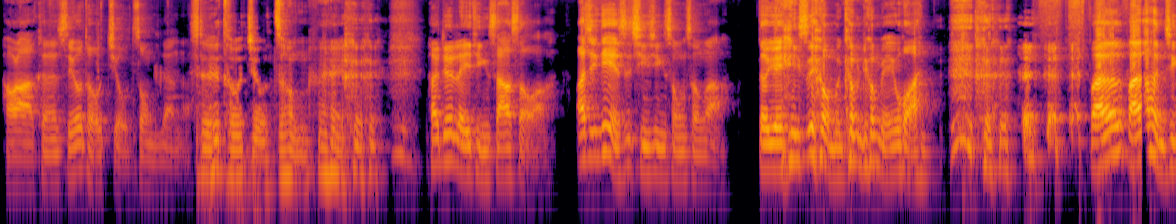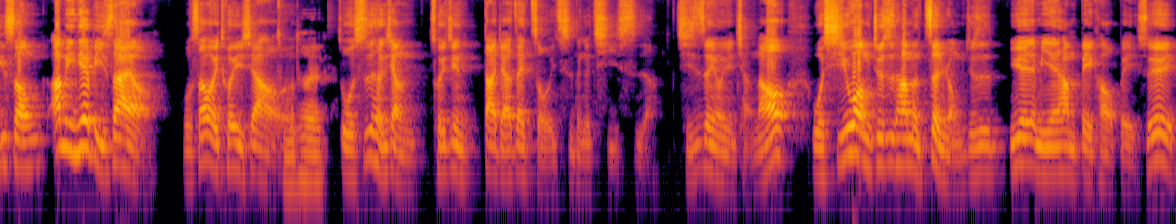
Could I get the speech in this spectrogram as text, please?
好啦，可能十六投九中这样啊。十六投九中，他就是雷霆杀手啊！啊，今天也是轻轻松松啊，的原因是因为我们根本就没玩，反正反正很轻松啊。明天比赛哦，我稍微推一下好了。怎么推？我是很想推荐大家再走一次那个骑士啊，骑士真有点强。然后我希望就是他们阵容，就是因为明天他们背靠背，所以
